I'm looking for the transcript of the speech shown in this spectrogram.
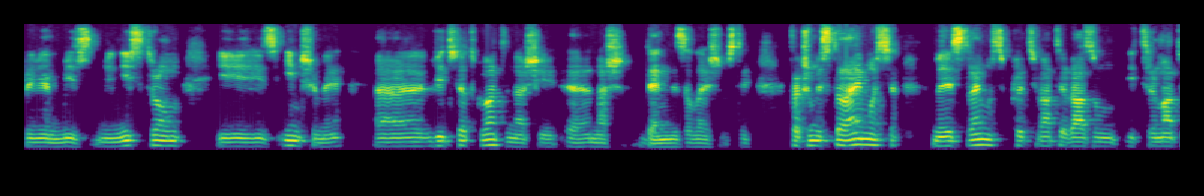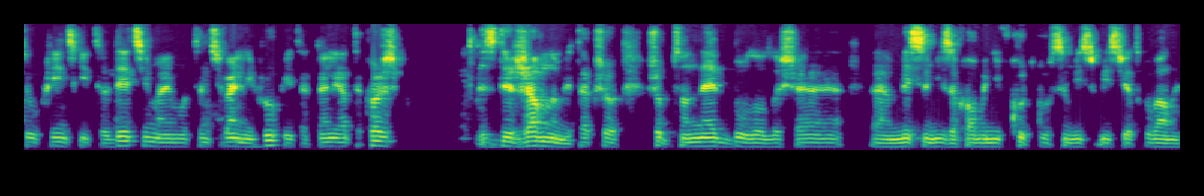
прем'єр-міністром і з іншими uh, відсвяткувати наші, наш День Незалежності. Так що ми стараємося, ми стараємося працювати разом і тримати українські традиції, маємо танцювальні групи і так далі, а також з державними, так що щоб це не було лише ми самі заховані в кутку, самі собі святкували.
